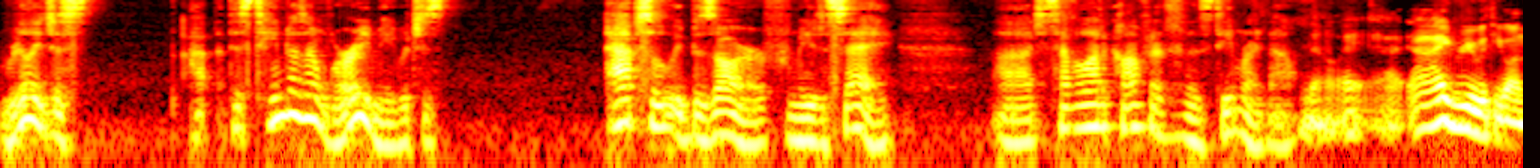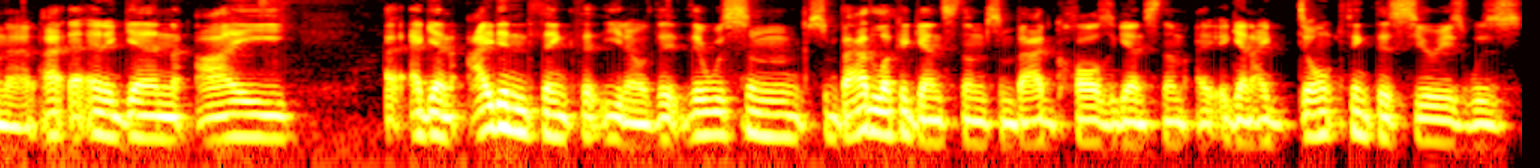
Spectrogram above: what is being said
really just this team doesn't worry me, which is absolutely bizarre for me to say. Uh, I just have a lot of confidence in this team right now. No, I, I agree with you on that. I, and again, I again I didn't think that you know there was some some bad luck against them, some bad calls against them. I, again, I don't think this series was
